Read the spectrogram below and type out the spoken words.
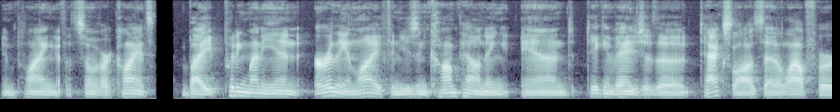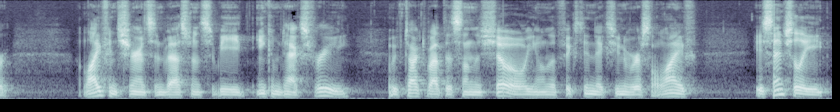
implying with some of our clients by putting money in early in life and using compounding and taking advantage of the tax laws that allow for life insurance investments to be income tax free. We've talked about this on the show, you know, the fixed index universal life. Essentially,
